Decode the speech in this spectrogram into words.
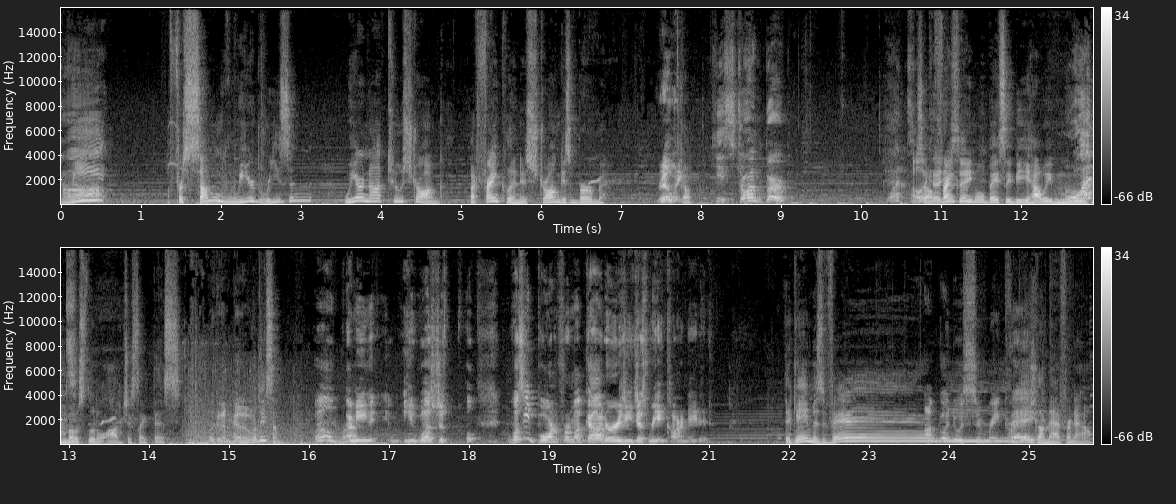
we, for some weird reason, we are not too strong. But Franklin is strongest burb. Really? Go. He's strong burb. What? I like so Franklin say, will basically be how we move What? most little objects like this look at him and go. release them. Well, I mean, he was just. well, Was he born from a god, or is he just reincarnated? The game is very. I'm going to assume reincarnation. vague reincarnation. on that for now.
